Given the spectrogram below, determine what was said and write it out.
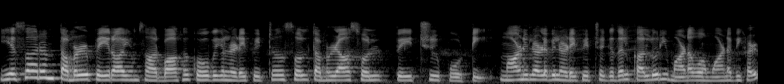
எஸ்ஆர்எம் தமிழ் பேராயம் சார்பாக கோவையில் நடைபெற்ற சொல் தமிழா சொல் பேச்சு போட்டி. மாநில அளவில் நடைபெற்ற இதில் கல்லூரி மாணவ மாணவிகள்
